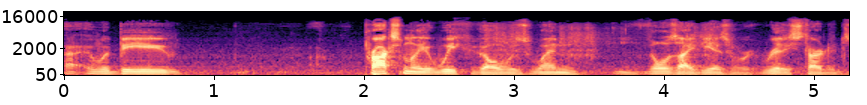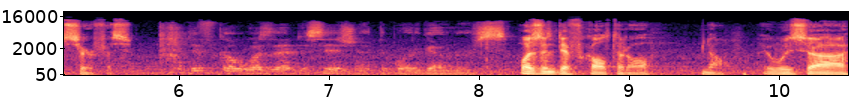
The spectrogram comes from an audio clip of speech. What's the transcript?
uh, it would be approximately a week ago was when those ideas were really started to surface. How difficult was that decision at the Board of Governors? wasn't difficult at all. No, it was. Uh,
